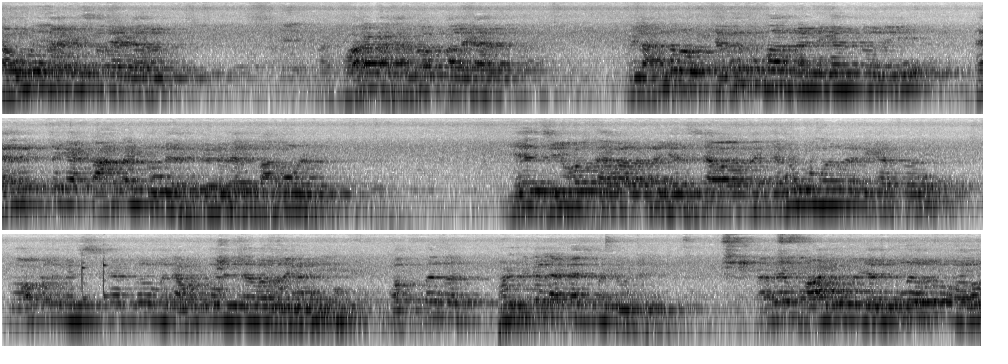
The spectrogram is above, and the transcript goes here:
తమ్ముడు నాగేశ్వరరావు గారు కోరాడ హరిగోపాల్ గారు వీళ్ళందరూ చంద్రకుమార్ రెడ్డి గారితో డైరెక్ట్గా కాంటాక్ట్ ఉండేది రెండు వేల పదమూడు ఏ జీవో తేవాలన్నా ఏది తేవాలన్నా చంద్రకుమార్ రెడ్డి గారితో లోకల్ మినిస్టర్ గారితో మరి ఎవరితో వెళ్ళేవాళ్ళు కానీ మొత్తంగా పొలిటికల్ అటాచ్మెంట్ ఉండేది. సరే వాళ్ళు వెళ్తున్నారు మనం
